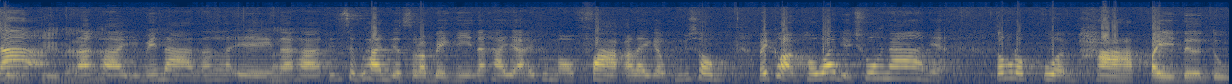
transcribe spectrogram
หน้า soon ปีหน้านะคะอีกไม่นานนั่นละเองนะคะที่สำคัญเดี๋ยวสำหรับเบรกนี้นะคะ อยากให้คุณหมอฝากอะไรกับคุณผู้ชม ไว้ก่อนเพราะว่าเดี๋ยวช่วงหน้าเนี่ยต้องรบกวนพาไปเดินดู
